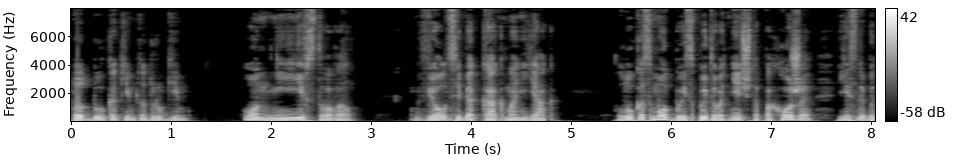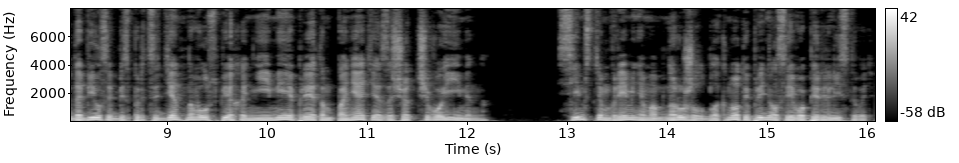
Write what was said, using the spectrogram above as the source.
тот был каким-то другим. Он неивствовал, вел себя как маньяк. Лука смог бы испытывать нечто похожее, если бы добился беспрецедентного успеха, не имея при этом понятия, за счет чего именно. Симс тем временем обнаружил блокнот и принялся его перелистывать.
